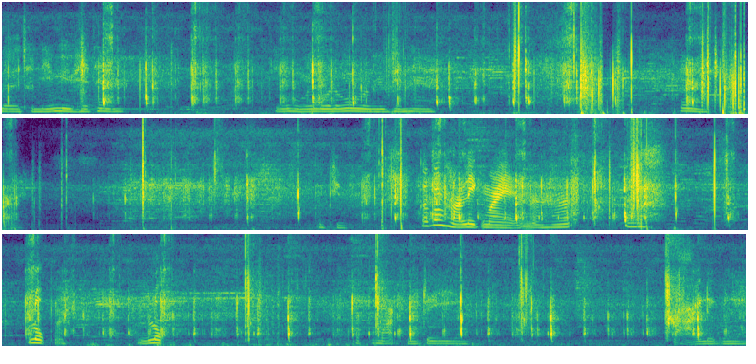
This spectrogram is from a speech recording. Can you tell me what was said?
เลยทีนี้มีเพชรให้ทีนี้ผมไม่รู้นะว่ามันมีเพชรให้ไหมไม่โอเคก็ต้องหาเหล็กใหม่นะฮะหลกนะหลก หมัดจริงตายเลยวันนี้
